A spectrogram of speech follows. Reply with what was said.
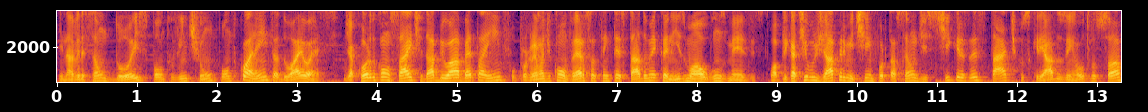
e na versão 2.21.40 do iOS. De acordo com o site WA Beta Info, o programa de conversas tem testado o mecanismo há alguns meses. O aplicativo já permitia a importação de stickers estáticos criados em outros softwares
